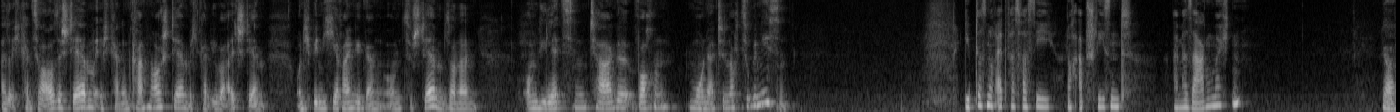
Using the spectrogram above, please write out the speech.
Also ich kann zu Hause sterben, ich kann im Krankenhaus sterben, ich kann überall sterben. Und ich bin nicht hier reingegangen, um zu sterben, sondern um die letzten Tage, Wochen, Monate noch zu genießen. Gibt es noch etwas, was Sie noch abschließend einmal sagen möchten? Ja,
